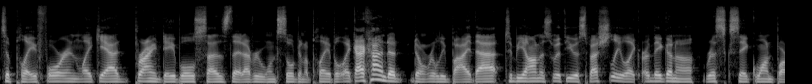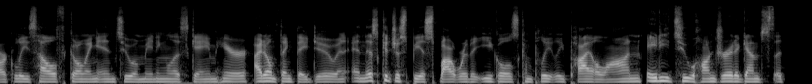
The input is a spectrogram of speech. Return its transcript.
to play for. And like, yeah, Brian Daboll says that everyone's still going to play, but like, I kind of don't really buy that, to be honest with you, especially like, are they going to risk Saquon Barkley's health going into a meaningless game here? I don't think they do. And, and this could just be a spot where the Eagles completely pile on 8,200 against a,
